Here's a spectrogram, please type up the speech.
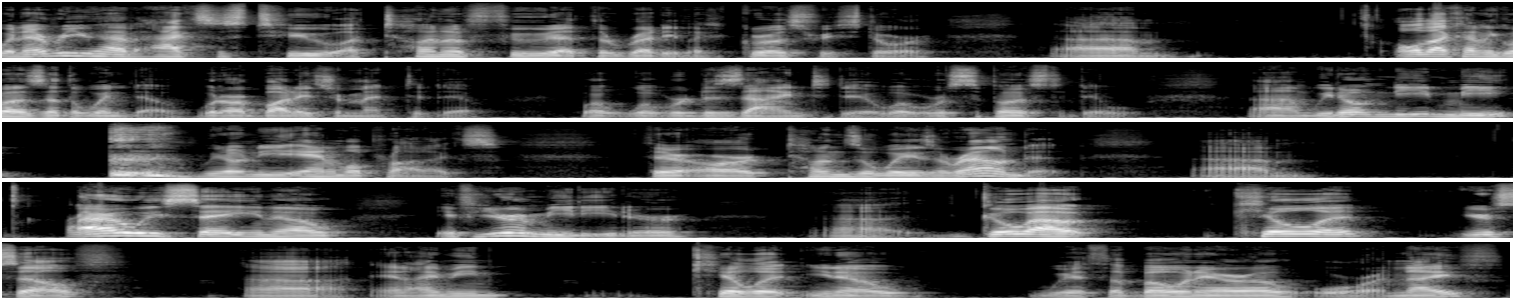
whenever you have access to a ton of food at the ready, like a grocery store, um, all that kind of goes out the window. What our bodies are meant to do, what, what we're designed to do, what we're supposed to do. Um, we don't need meat. we don't need animal products. There are tons of ways around it. Um, I always say, you know, if you're a meat eater, uh, go out, kill it yourself, uh, and I mean kill it, you know, with a bow and arrow or a knife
